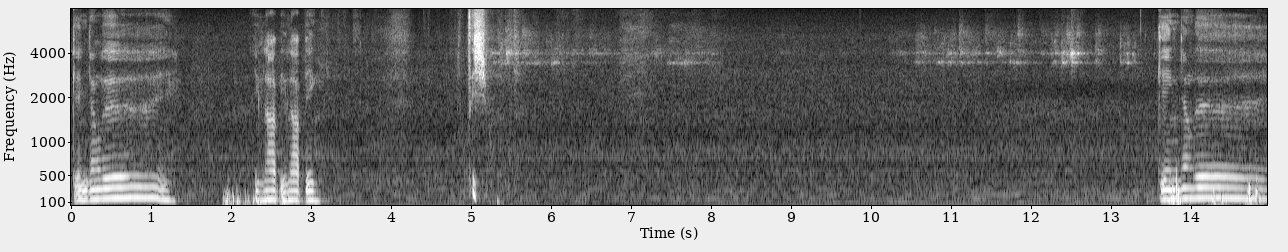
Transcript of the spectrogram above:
เก่งจังเลย อีกรอบอีกรอบปิงตึ๊ชเก่งจังเลย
